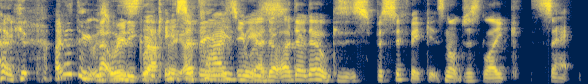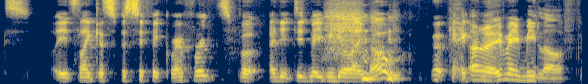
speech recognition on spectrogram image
like, I don't think it was that really was like, graphic. it I think surprised it me. was- I don't. I don't know because it's specific. It's not just like sex. It's like a specific reference, but and it did make me go like, oh, okay. I don't know. It made me laugh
